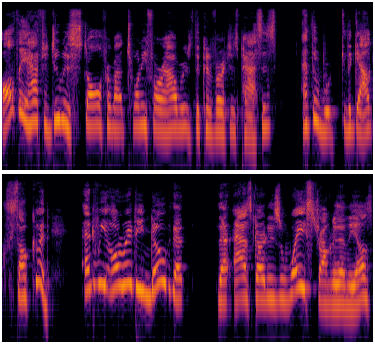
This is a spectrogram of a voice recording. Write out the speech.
all they have to do is stall for about 24 hours, the convergence passes, and the, the galaxy's all good. And we already know that, that Asgard is way stronger than the elves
